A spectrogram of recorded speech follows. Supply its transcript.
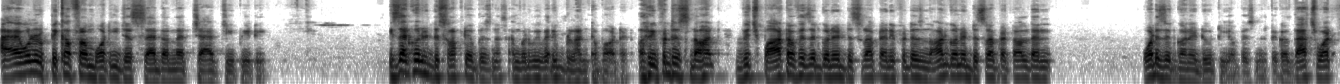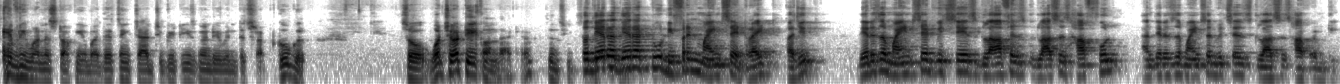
I, I wanted to pick up from what he just said on that Chat GPT. Is that going to disrupt your business? I'm going to be very blunt about it. Or if it is not, which part of is it going to disrupt? And if it is not going to disrupt at all, then what is it going to do to your business? Because that's what everyone is talking about. They think ChatGPT is going to even disrupt Google. So, what's your take on that? Yeah? So there are there are two different mindset, right, Ajit? there is a mindset which says glass is glass is half full and there is a mindset which says glass is half empty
